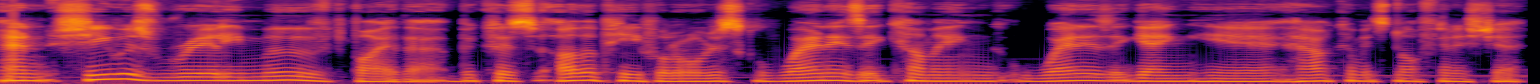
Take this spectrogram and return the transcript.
And she was really moved by that because other people are all just, when is it coming? When is it getting here? How come it's not finished yet?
